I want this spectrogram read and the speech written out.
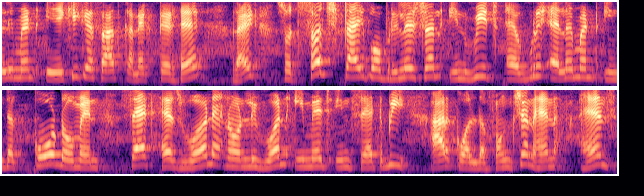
element एक ही के साथ connected है right so such type of relation in which every element in the codomain set has one and only one image in set B are called the function and hence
